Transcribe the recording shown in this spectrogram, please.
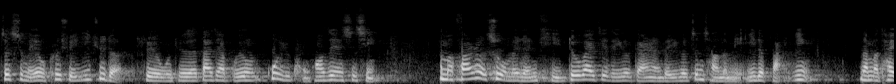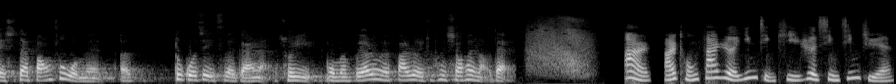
这是没有科学依据的，所以我觉得大家不用过于恐慌这件事情。那么发热是我们人体对外界的一个感染的一个正常的免疫的反应，那么它也是在帮助我们呃度过这一次的感染，所以我们不要认为发热就会烧坏脑袋。二、儿童发热应警惕热性惊厥。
